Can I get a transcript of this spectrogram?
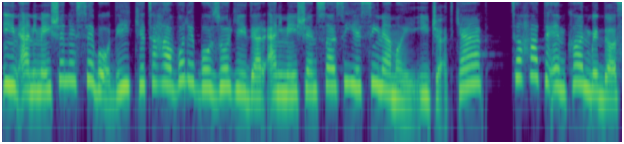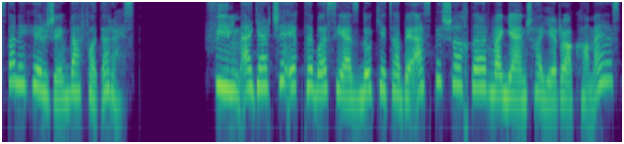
این انیمیشن سه بودی که تحول بزرگی در انیمیشن سازی سینمایی ایجاد کرد تا حد امکان به داستان هرژه وفادار است. فیلم اگرچه اقتباسی از دو کتاب اسب شاخدار و گنجهای راکام است،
